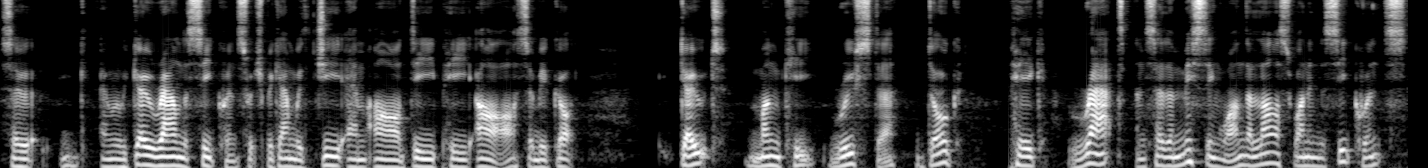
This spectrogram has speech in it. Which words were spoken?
So, and we go round the sequence, which began with GMRDPR. So we've got goat, monkey, rooster, dog, pig, rat, and so the missing one, the last one in the sequence,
